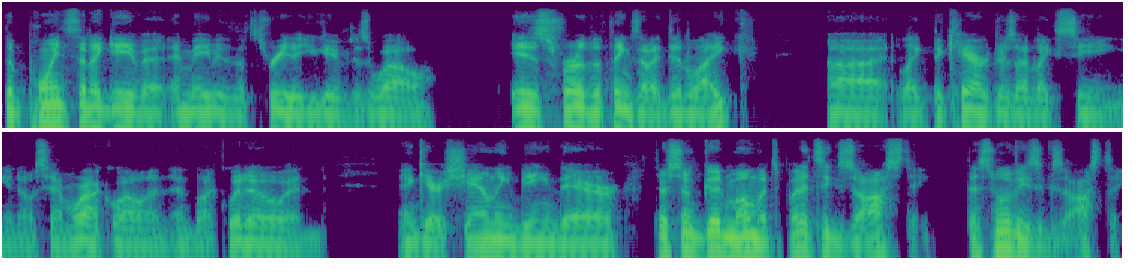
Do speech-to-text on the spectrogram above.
the points that I gave it, and maybe the three that you gave it as well, is for the things that I did like, uh, like the characters I like seeing. You know, Sam Rockwell and, and Black Widow and and Garry Shandling being there. There's some good moments, but it's exhausting. This movie is exhausting.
